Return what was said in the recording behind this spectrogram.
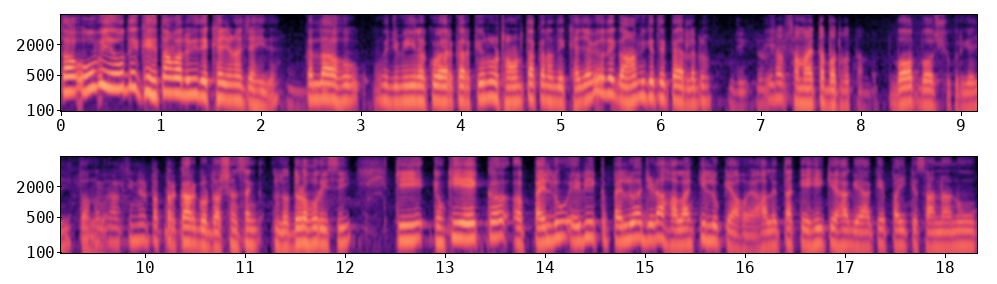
ਤਾਂ ਉਹ ਵੀ ਉਹਦੇ ਖੇਤਾਂ ਵੱਲ ਵੀ ਦੇਖਿਆ ਜਾਣਾ ਚਾਹੀਦਾ। ਕੱਲਾ ਉਹ ਜ਼ਮੀਨ ਅਕਵਾਇਰ ਕਰਕੇ ਉਹਨੂੰ ਉਠਾਉਣ ਤੱਕ ਨਾ ਦੇਖਿਆ ਜਾਵੇ, ਉਹਦੇ ਗਾਹਾਂ ਵੀ ਕਿਤੇ ਪੈਰ ਲੱਗਣ। ਜੀ ਸਭ ਸਮਾਂ ਤਾਂ ਬਹੁਤ ਬਹੁਤ ਧੰਨਵਾਦ। ਬਹੁਤ ਬਹੁਤ ਸ਼ੁਕਰੀਆ ਜੀ ਧੰਨਵਾਦ। ਨਾਲ ਸੀਨੀਅਰ ਪੱਤਰਕਾਰ ਗੁਰਦਰਸ਼ਨ ਸਿੰਘ ਲੁੱਦੜ ਹੋ ਰਹੀ ਸੀ ਕਿ ਕਿਉਂਕਿ ਇਹ ਇੱਕ ਪਹਿਲੂ ਇਹ ਵੀ ਇੱਕ ਪਹਿਲੂ ਹੈ ਜਿਹੜਾ ਹਾਲਾਂਕਿ ਲੁਕਿਆ ਹੋਇਆ। ਹਾਲੇ ਤੱਕ ਇਹੀ ਕਿਹਾ ਗਿਆ ਕਿ ਭਾਈ ਕਿਸਾਨਾਂ ਨੂੰ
